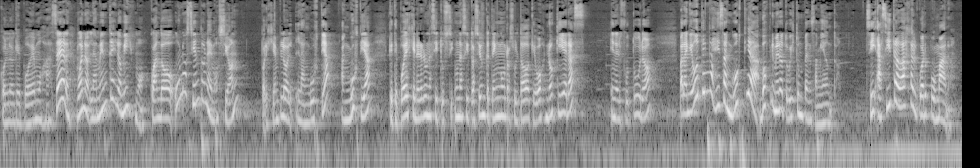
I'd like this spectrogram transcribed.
con lo que podemos hacer. Bueno, la mente es lo mismo. Cuando uno siente una emoción, por ejemplo, la angustia, angustia, que te puede generar una, una situación que tenga un resultado que vos no quieras en el futuro, para que vos tengas esa angustia, vos primero tuviste un pensamiento. ¿sí? Así trabaja el cuerpo humano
